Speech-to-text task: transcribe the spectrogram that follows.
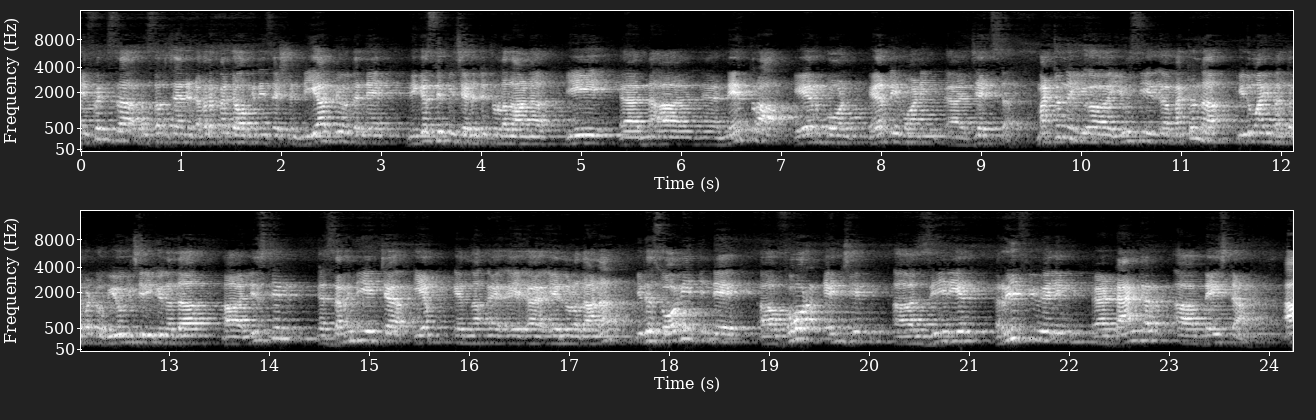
Defence research and development organisation D R D O തന്നെ വികസിപ്പിച്ചെടുത്തിട്ടുള്ളതാണ് ഈ Netra airborne early warning jets മറ്റൊന്ന് യൂസ് മറ്റൊന്ന് ഇതുമായി ബന്ധപ്പെട്ട് ഉപയോഗിച്ചിരിക്കുന്നത് ലിസ്റ്റിൻ സെവന്റി എയ്റ്റ് എം എന്ന എന്നുള്ളതാണ്. ഇത് സോവിയറ്റിന്റെ four engine aerial refuelling tanker based ആണ്. ആ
